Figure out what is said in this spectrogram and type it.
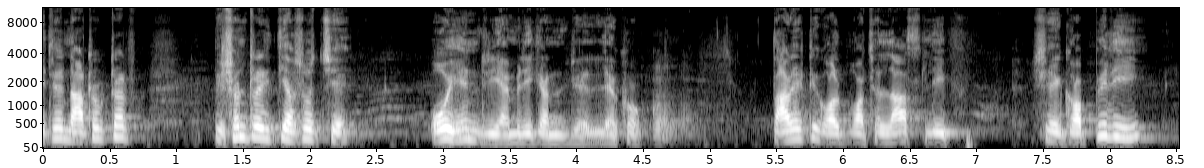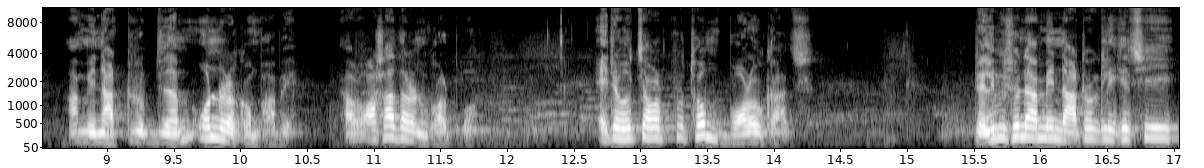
এটা নাটকটার পিছনটার ইতিহাস হচ্ছে ও হেনরি, আমেরিকান যে লেখক, তার একটি গল্প আছে লাস্ট লিফ। সেই গল্পেরই আমি নাট্যরূপ দিলাম অন্যরকমভাবে। অসাধারণ গল্প। এটা হচ্ছে আমার প্রথম বড় কাজ। টেলিভিশনে আমি নাটক লিখেছি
